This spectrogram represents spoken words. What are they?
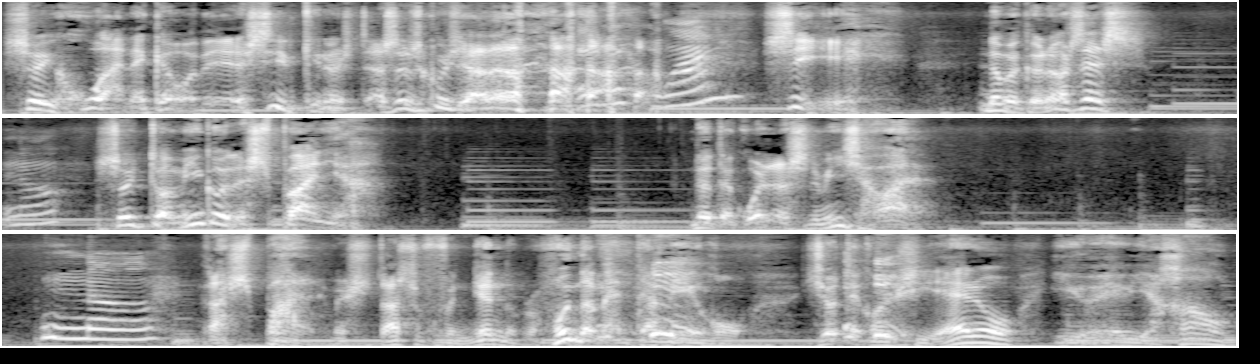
Soy Juan, acabo de decir que no estás escuchando. ¿Eres Juan? sí. ¿No me conoces? Soy tu amigo de España. ¿No te acuerdas de mí, chaval? No. Gaspar, me estás ofendiendo profundamente, amigo. Yo te considero y yo he viajado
